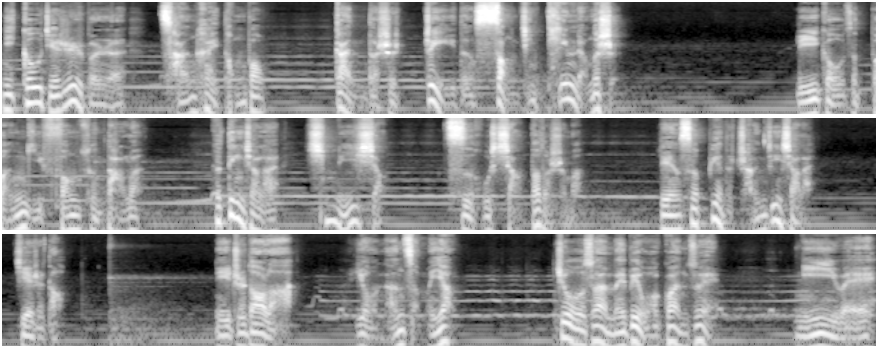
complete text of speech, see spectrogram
你勾结日本人，残害同胞，干的是这等丧尽天良的事。李狗子本已方寸大乱。可定下来，心里一想，似乎想到了什么，脸色变得沉静下来，接着道：“你知道了，又能怎么样？就算没被我灌醉，你以为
